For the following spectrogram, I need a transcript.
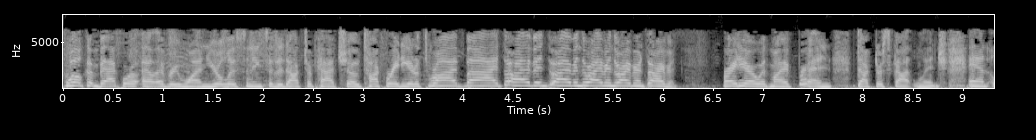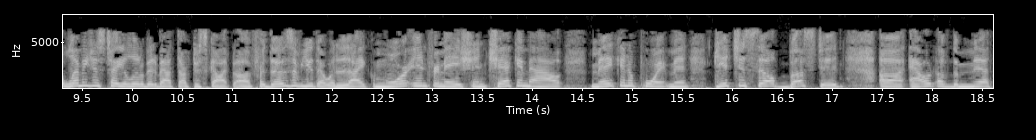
Welcome back, everyone. You're listening to the Dr. Pat Show, talk radio to thrive by, thriving, thriving, thriving, thriving, thriving right here with my friend Dr. Scott Lynch. And let me just tell you a little bit about Dr. Scott. Uh, for those of you that would like more information, check him out, make an appointment, get yourself busted uh, out of the myth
